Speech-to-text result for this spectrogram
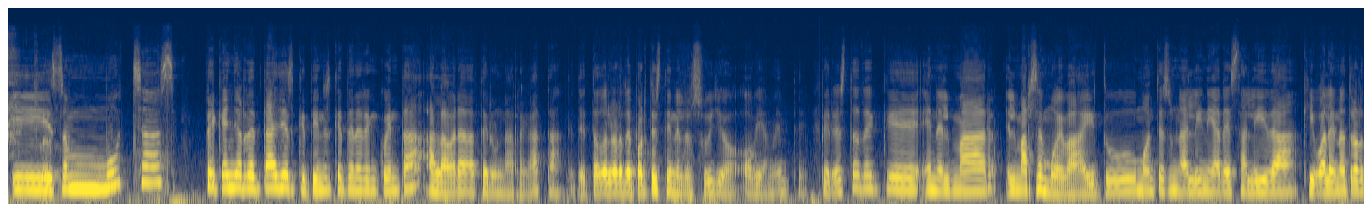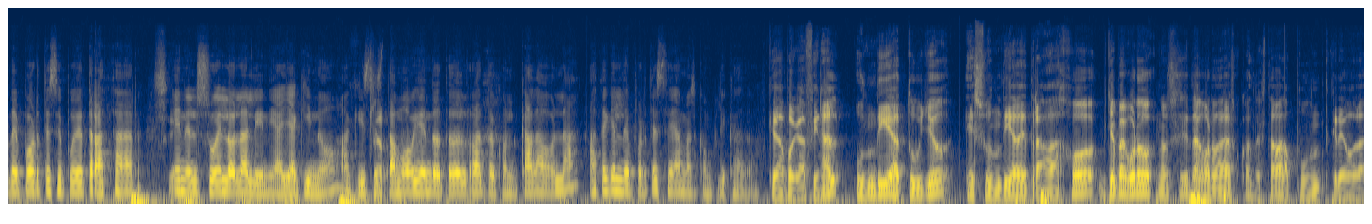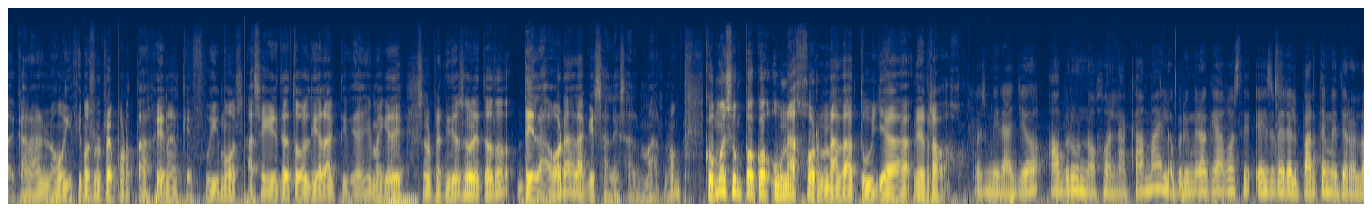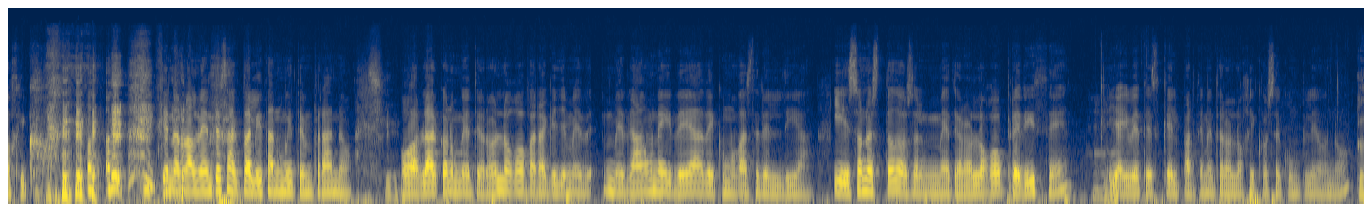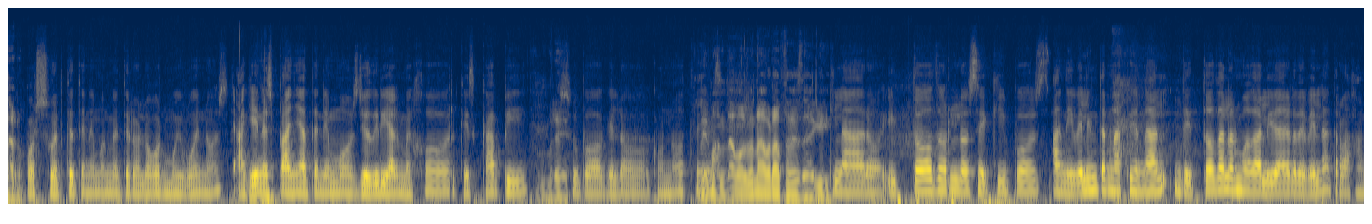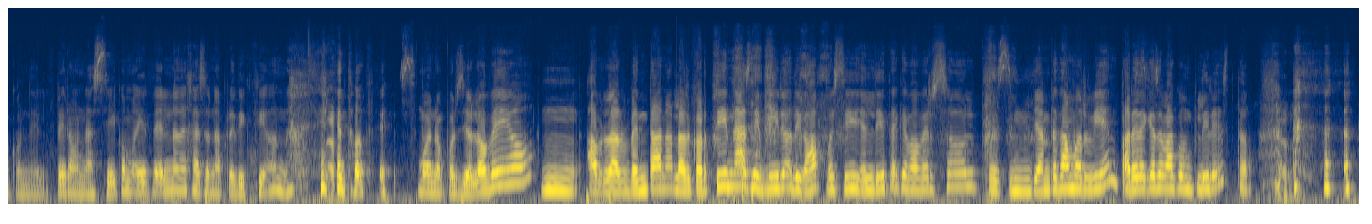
Y Claro. son muchas pequeños detalles que tienes que tener en cuenta a la hora de hacer una regata. De todos los deportes tiene lo suyo, obviamente. Pero esto de que en el mar el mar se mueva y tú montes una línea de salida que igual en otros deportes se puede trazar Sí. en el suelo la línea y aquí no, aquí se Claro. está moviendo todo el rato con cada ola, hace que el deporte sea más complicado. Claro, porque al final un día tuyo es un día de trabajo. Yo me acuerdo, no sé si te acordarás, cuando estaba a Punt, creo, Canal No, hicimos un reportaje en el que fuimos a seguirte todo el día la actividad. Yo me quedé sorprendido sobre todo de la hora a la que sales al mar, ¿no? ¿Cómo es un poco una jornada tuya de trabajo? Pues mira, yo abro un ojo en la cama y lo primero que hago es, es ver el parte meteorológico, que normalmente se actualizan muy temprano, Sí. o hablar con un meteorólogo para que me, me da una idea de cómo va a ser el día. Y eso no es todo, el meteorólogo predice y hay veces que el parte meteorológico se cumple o no. Claro. Por suerte tenemos meteorólogos muy buenos. Aquí en España tenemos, yo diría, el mejor, que es Capi, Hombre. supongo que lo conoces. Le mandamos un abrazo desde aquí. Claro, y todos los equipos a nivel internacional de todas las modalidades de vela trabajan con él. Pero aún así, como dice él, no deja de ser una predicción. Claro. Entonces, bueno, pues yo lo veo, mm, abro las ventanas, las cortinas y miro, digo, ah, pues sí, él dice que va a haber sol, pues mm, ya empezamos bien, parece que se va a cumplir esto. Claro.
